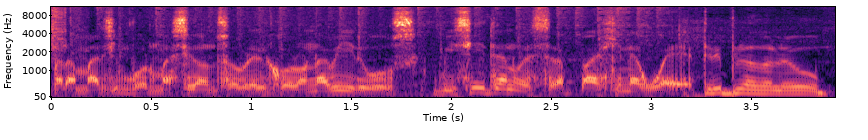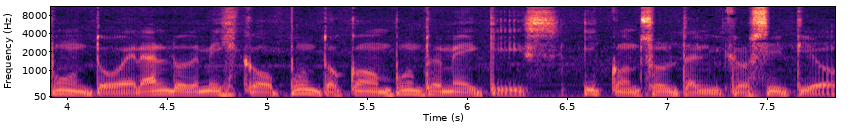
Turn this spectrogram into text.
Para más información sobre el coronavirus, visita nuestra página web www.heraldodemexico.com.mx y consulta el micrositio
